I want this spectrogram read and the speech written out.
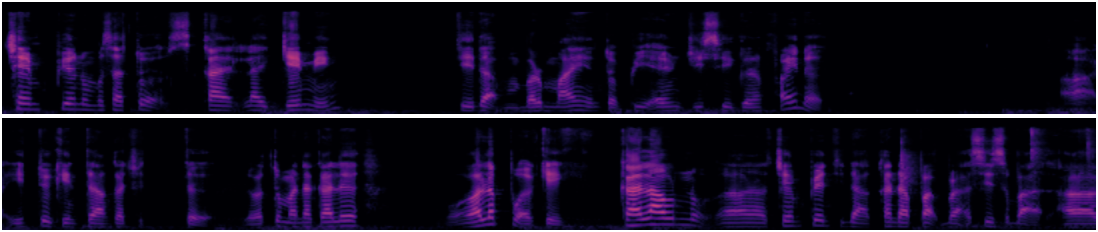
champion nombor satu Skylight Gaming tidak bermain untuk PMGC Grand Final? Ah uh, itu kita akan cerita. Lepas tu manakala walaupun okey kalau uh, champion tidak akan dapat beraksi sebab uh,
